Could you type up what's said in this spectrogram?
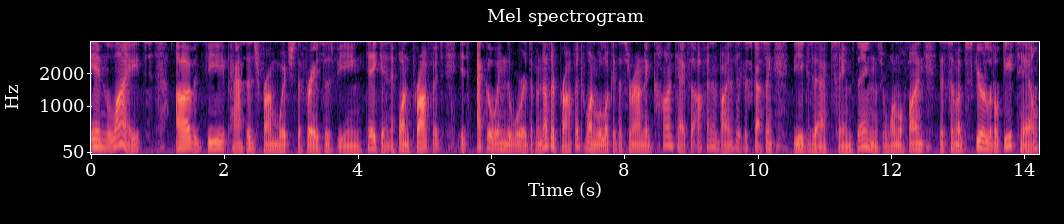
in light of the passage from which the phrase is being taken. If one prophet is echoing the words of another prophet, one will look at the surrounding context often and find that they're discussing the exact same things. Or one will find that some obscure little detail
